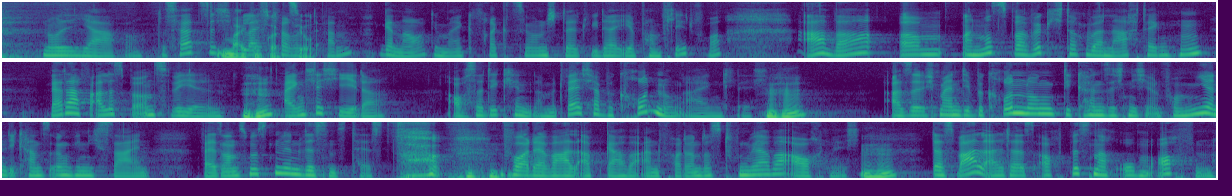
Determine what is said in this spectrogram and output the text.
null Jahre. Das hört sich vielleicht verrückt an. Genau, die Maike-Fraktion stellt wieder ihr Pamphlet vor. Aber ähm, man muss zwar wirklich darüber nachdenken, wer darf alles bei uns wählen? Eigentlich jeder. Außer die Kinder. Mit welcher Begründung eigentlich? Also ich meine, die Begründung, die können sich nicht informieren, die kann es irgendwie nicht sein, weil sonst müssten wir einen Wissenstest vor, vor der Wahlabgabe anfordern. Das tun wir aber auch nicht. Das Wahlalter ist auch bis nach oben offen.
